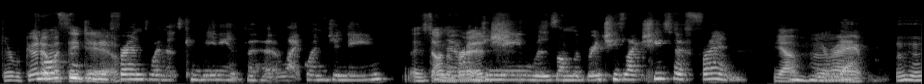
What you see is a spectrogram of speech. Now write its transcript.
They're good She at what wants they them to do. be friends when it's convenient for her. Like when Janine, Is you on the know, when. Janine was on the bridge, she's like, she's her friend. Yeah, Mhm. you're Yeah. right. hmm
